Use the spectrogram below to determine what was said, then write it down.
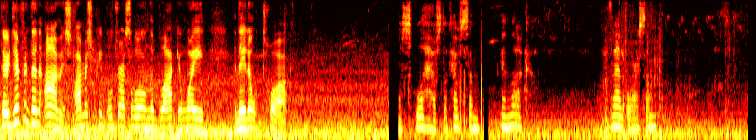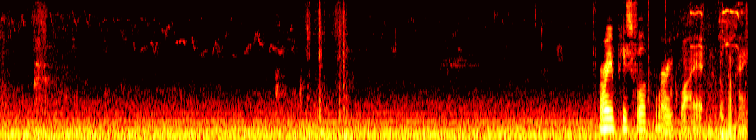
They're different than Amish. Amish people dress well in the black and white, and they don't talk. Schoolhouse, look how some, And look, isn't that awesome? Very peaceful, very quiet. Okay.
